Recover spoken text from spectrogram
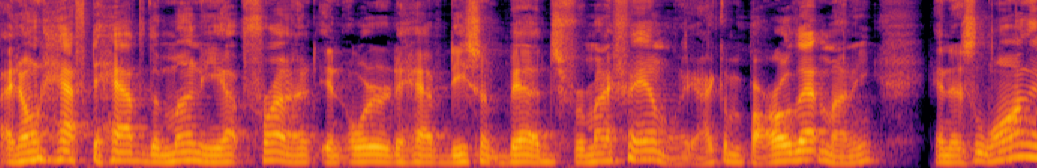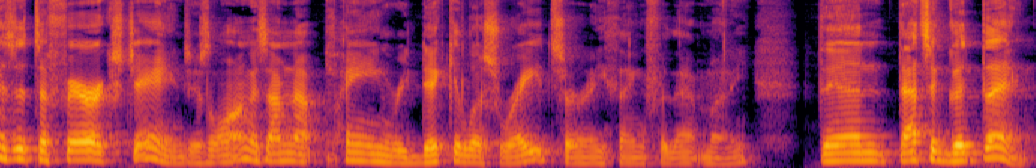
I don't have to have the money up front in order to have decent beds for my family. I can borrow that money, and as long as it's a fair exchange, as long as I'm not paying ridiculous rates or anything for that money, then that's a good thing.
